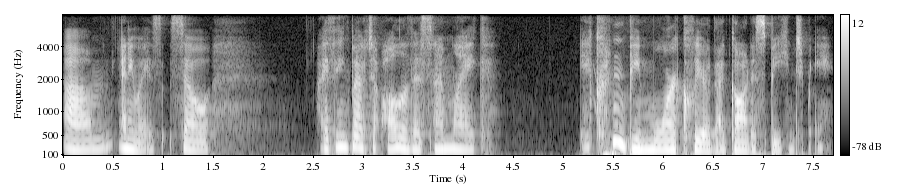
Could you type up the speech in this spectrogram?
Um, anyways, so I think back to all of this and I'm like, it couldn't be more clear that God is speaking to me.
